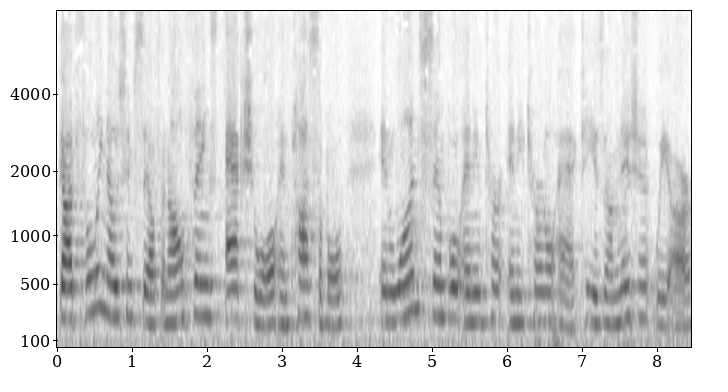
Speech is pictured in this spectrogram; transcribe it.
God fully knows himself and all things actual and possible in one simple and, inter- and eternal act. He is omniscient. We are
